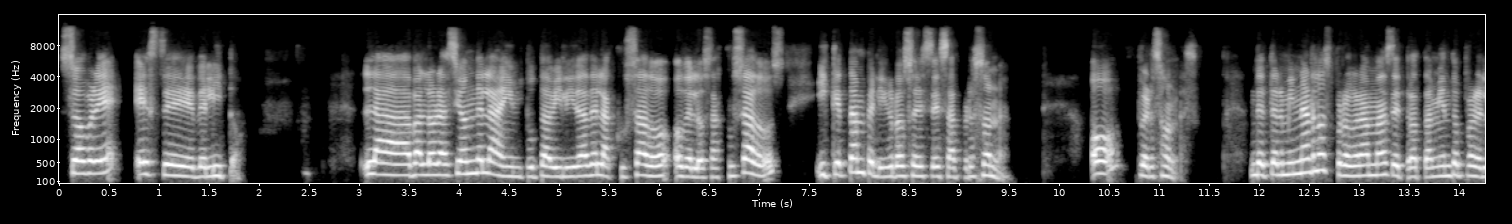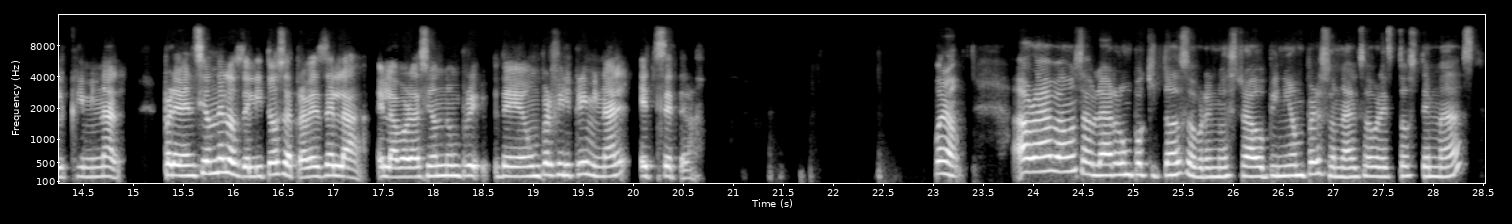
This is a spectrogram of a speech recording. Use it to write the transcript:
sobre este delito, la valoración de la imputabilidad del acusado o de los acusados y qué tan peligrosa es esa persona o personas. Determinar los programas de tratamiento para el criminal, prevención de los delitos a través de la elaboración de un, de un perfil criminal, etc. Bueno, ahora vamos a hablar un poquito sobre nuestra opinión personal sobre estos temas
